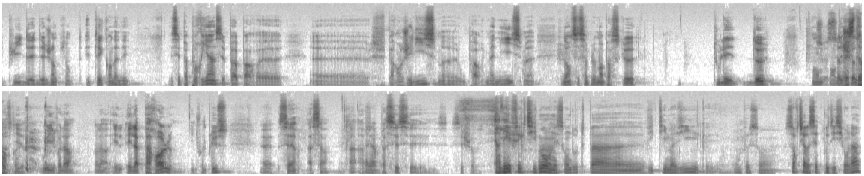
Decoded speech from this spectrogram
et puis des, des gens qui ont été condamnés. Et c'est pas pour rien, c'est pas par, euh, euh, par angélisme ou par humanisme. Non, c'est simplement parce que tous les deux ont, des choses à dire. Oui, voilà. voilà. Et, et la parole, une fois de plus, euh, sert à ça, à, à faire passer ces, ces choses. Si effectivement on n'est sans doute pas euh, victime à vie et qu'on peut s'en sortir de cette position-là,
